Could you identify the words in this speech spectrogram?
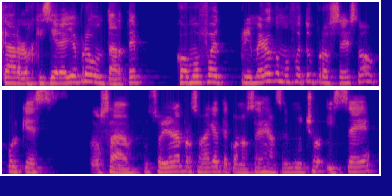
Carlos, quisiera yo preguntarte cómo fue, primero, cómo fue tu proceso, porque es, o sea, soy una persona que te conoce desde hace mucho y sé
